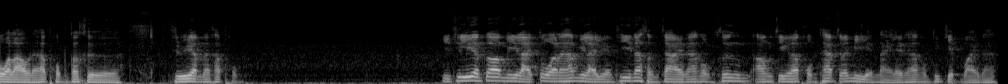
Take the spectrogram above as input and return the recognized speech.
ตัวเรานะครับ ผมก็คือ Ethereum นะครับผม อีทีเรียมก็มีหลายตัวนะครับ มีหลายเหรียญที่น่าสนใจนะครับผม ซึ่งเอาจริงๆแล้วผมแทบจะไม่มีเหรียญไหนเลยนะครับผมที่เก็บไว้นะ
